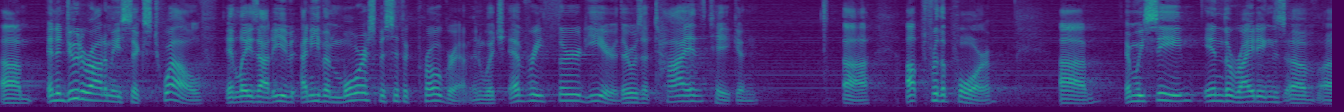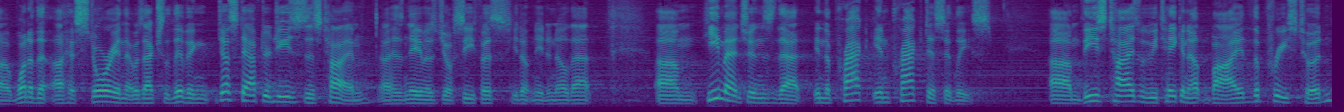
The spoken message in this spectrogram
Um, and in Deuteronomy 6:12, it lays out an even more specific program in which every third year there was a tithe taken uh, up for the poor. Uh, and we see in the writings of uh, one of the, a historian that was actually living just after Jesus' time, uh, his name is Josephus, you don't need to know that. Um, he mentions that in, the pra- in practice, at least, um, these tithes would be taken up by the priesthood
